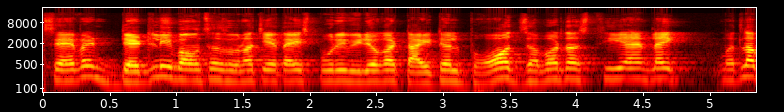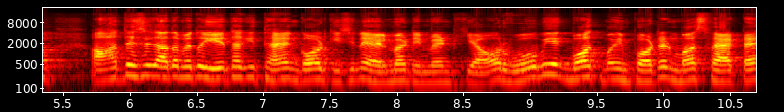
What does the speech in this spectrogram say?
सेवन डेडली बाउंसर्स होना चाहिए था इस पूरी वीडियो का टाइटल बहुत ज़बरदस्त थी एंड लाइक मतलब आधे से ज़्यादा मैं तो ये था कि थैंक गॉड किसी ने हेलमेट इन्वेंट किया। और वो भी एक बहुत इंपॉर्टेंट मस्ट फैक्ट है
